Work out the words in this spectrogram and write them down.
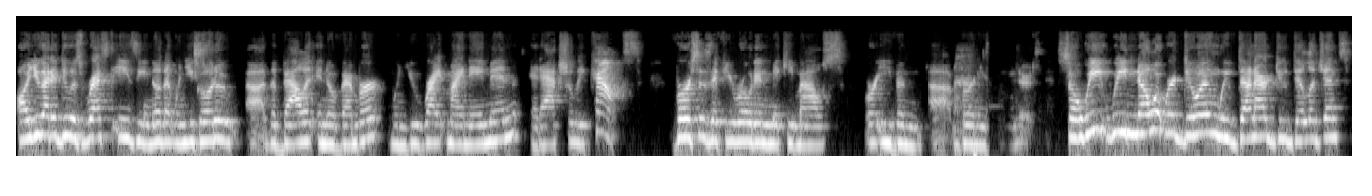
all you got to do is rest easy know that when you go to uh, the ballot in November, when you write my name in, it actually counts versus if you wrote in Mickey Mouse or even uh, Bernie So we we know what we're doing. We've done our due diligence.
